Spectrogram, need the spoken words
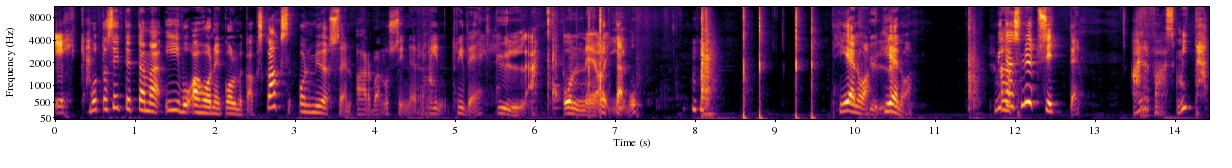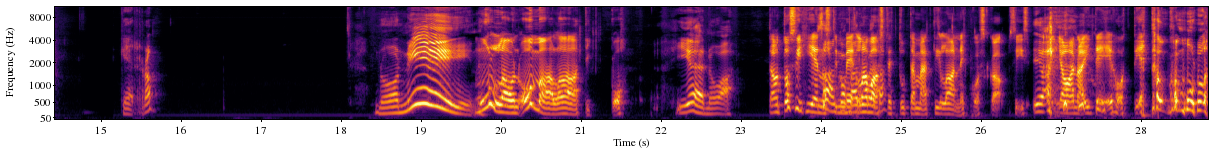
Ehkä. Mutta sitten tämä Iivu Ahonen 322 on myös sen arvannut sinne ri- riveille. Kyllä. Onnea, Että- Iivu. Hienoa, Kyllä. hienoa. Mitäs nyt sitten? Arvaas mitä? Kerro. No niin, Mulla on oma laatikko. hienoa. Tämä on tosi hienosti me lavastettu tämä tilanne, koska siis Ja, Jaana itse ehdotti, että onko mulla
